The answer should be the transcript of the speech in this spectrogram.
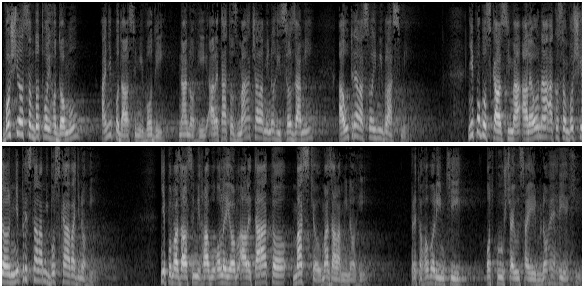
Vošiel som do tvojho domu a nepodal si mi vody na nohy, ale táto zmáčala mi nohy slzami a utrela svojimi vlasmi. Nepoboskal si ma, ale ona, ako som vošiel, neprestala mi boskávať nohy. Nepomazal si mi hlavu olejom, ale táto masťou mazala mi nohy. Preto hovorím ti, odpúšťajú sa jej mnohé hriechy,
